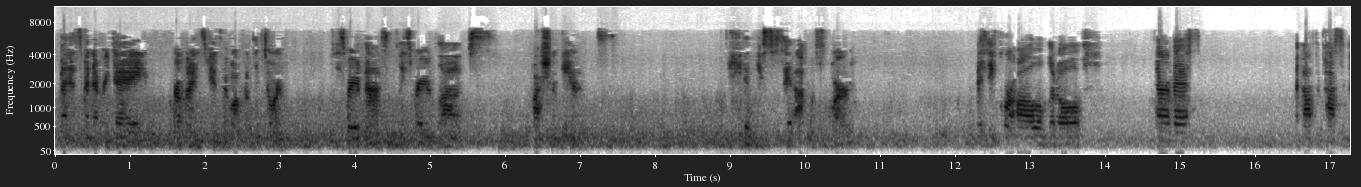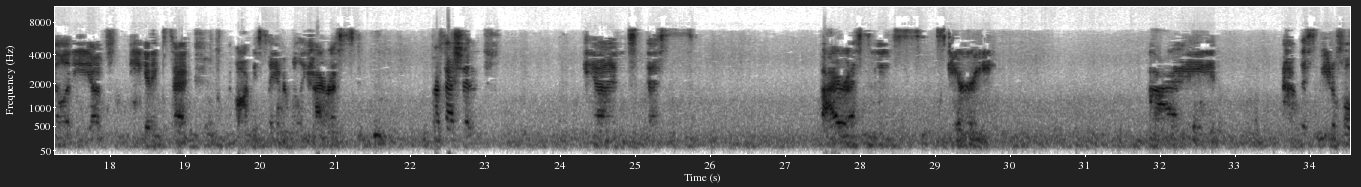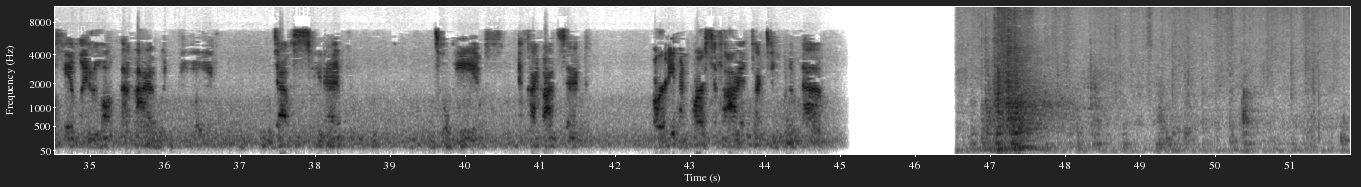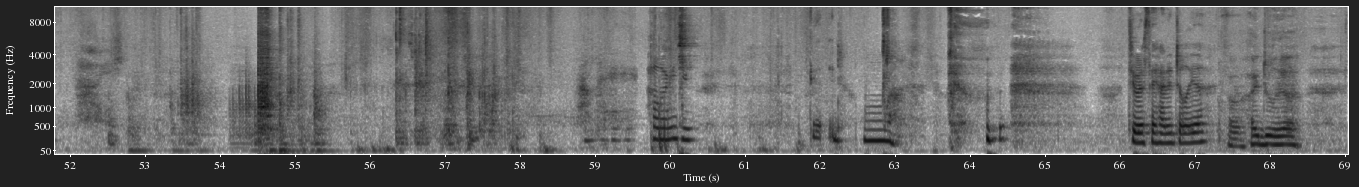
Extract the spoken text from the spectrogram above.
My husband every day reminds me as I walk out the door please wear your mask, please wear your gloves, wash your hands didn't used to say that before. I think we're all a little nervous about the possibility of me getting sick. I'm obviously in a really high risk profession. And this virus is scary. I have this beautiful family at home that I would be devastated to leave if I got sick, or even worse, if I infected one of them. Hi. How are you? Good. Do you want to say hi to Julia? Uh, hi, Julia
